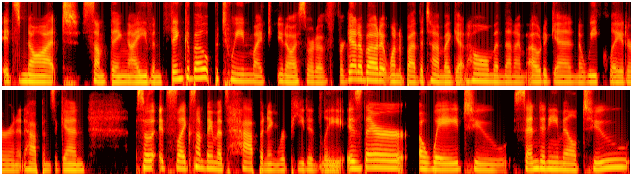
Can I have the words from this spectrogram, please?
it's not something i even think about between my you know i sort of forget about it when by the time i get home and then i'm out again a week later and it happens again so it's like something that's happening repeatedly. Is there a way to send an email to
